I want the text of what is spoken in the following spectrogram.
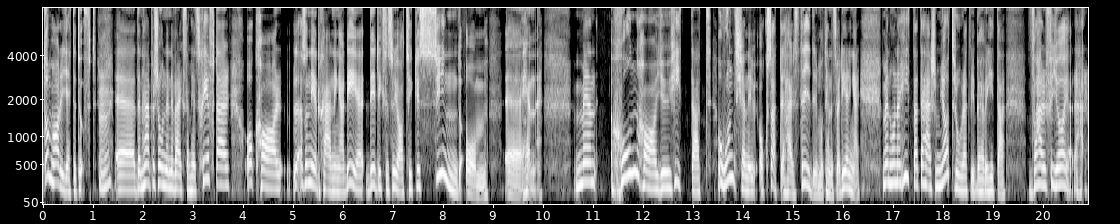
De har det jättetufft. Eh, Den här personen är verksamhetschef där och har alltså nedskärningar. Det är, det är liksom så jag tycker synd om eh, henne. Men hon har ju hittat, och hon känner också att det här strider mot hennes värderingar. Men hon har hittat det här som jag tror att vi behöver hitta. Varför gör jag det här?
